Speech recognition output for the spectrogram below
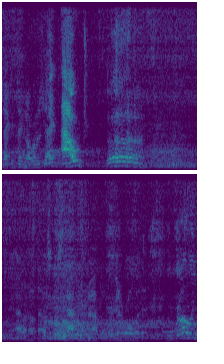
Second thing I want to say, ouch! Yeah, I don't know if that was supposed to happen or not, but we're gonna roll with it. Rolling.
